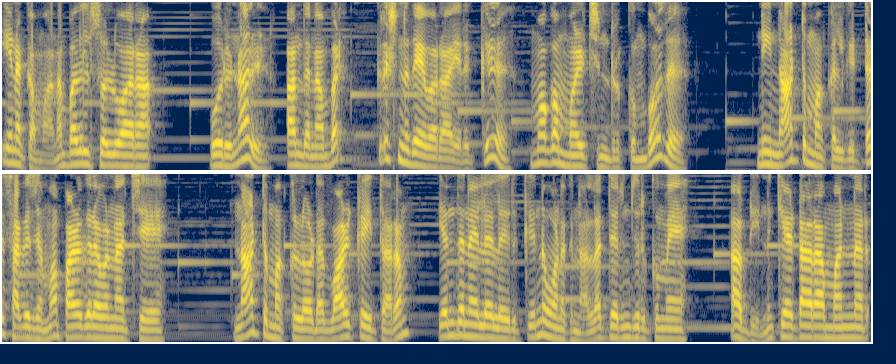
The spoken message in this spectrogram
இணக்கமான பதில் சொல்வாராம் ஒரு நாள் அந்த நபர் கிருஷ்ணதேவராயருக்கு முகம் மழிச்சுன்னு இருக்கும்போது நீ நாட்டு மக்கள்கிட்ட சகஜமாக பழகிறவனாச்சே. நாட்டு மக்களோட வாழ்க்கை தரம் எந்த நிலையில் இருக்குன்னு உனக்கு நல்லா தெரிஞ்சிருக்குமே அப்படின்னு கேட்டாரா மன்னர்.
